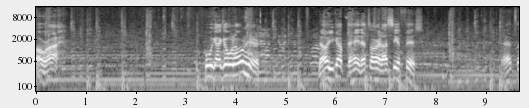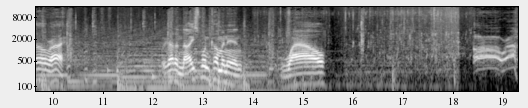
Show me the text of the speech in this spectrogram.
All right. What we got going on here? No, you got, the hey, that's all right. I see a fish. That's all right. We got a nice one coming in. Wow. All right.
